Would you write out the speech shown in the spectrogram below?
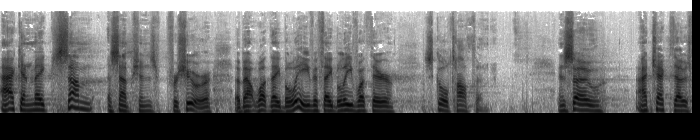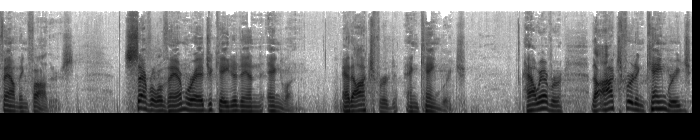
I can make some assumptions for sure about what they believe if they believe what their school taught them. And so I checked those founding fathers. Several of them were educated in England at Oxford and Cambridge. However, the Oxford and Cambridge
